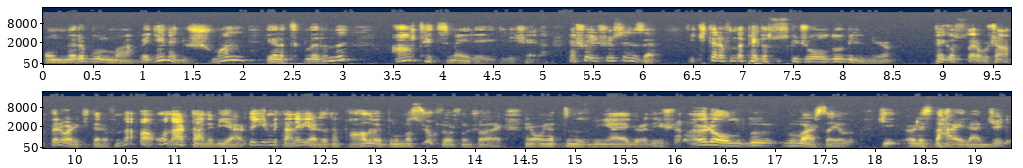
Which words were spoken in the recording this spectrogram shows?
onları bulma ve gene düşman yaratıklarını alt etme ile ilgili şeyler. Ya şöyle düşünsenize iki tarafında Pegasus gücü olduğu biliniyor. Pegasus'lara uçan atları var iki tarafında ama 10'ar tane bir yerde 20 tane bir yer zaten pahalı ve bulunması çok zor sonuç olarak. Hani oynattığınız dünyaya göre değişiyor ama öyle olduğunu varsayalım ki öylesi daha eğlenceli.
